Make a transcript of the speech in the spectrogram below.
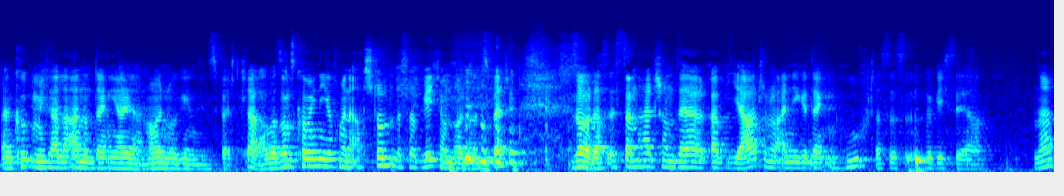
Dann gucken mich alle an und denken, ja, ja, 9 Uhr gehen sie ins Bett. Klar, aber sonst komme ich nicht auf meine 8 Stunden, deshalb gehe ich um 9 Uhr ins Bett. So, das ist dann halt schon sehr rabiat und einige denken, huch, das ist wirklich sehr ne,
